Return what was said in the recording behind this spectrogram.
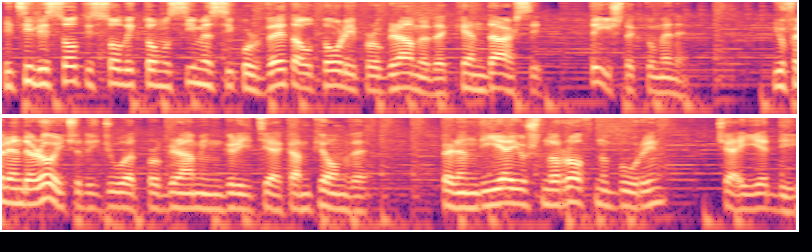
i cili sot i solli këto mësime sikur vetë autori i programeve Ken Darsi të ishte këtu me ne. Ju falënderoj që dëgjuat programin Ngritja e Kampionëve. Perëndia ju shndërroftë në burrin që ai e di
